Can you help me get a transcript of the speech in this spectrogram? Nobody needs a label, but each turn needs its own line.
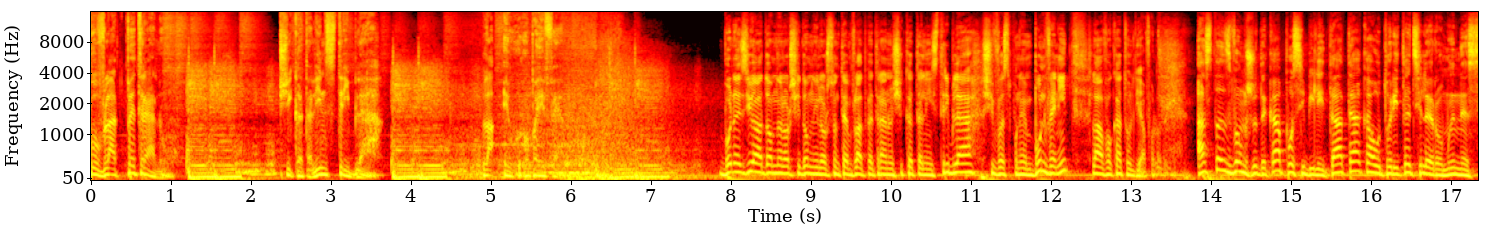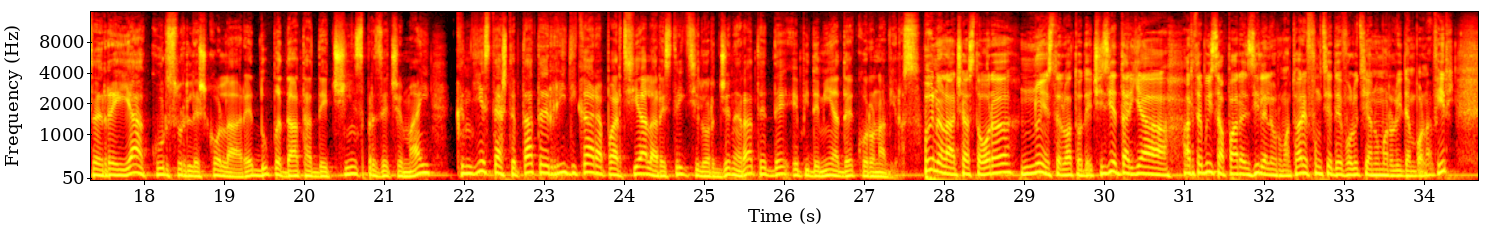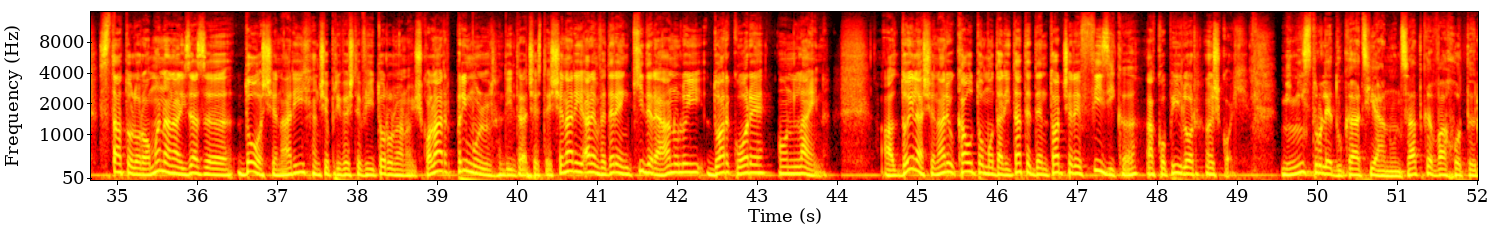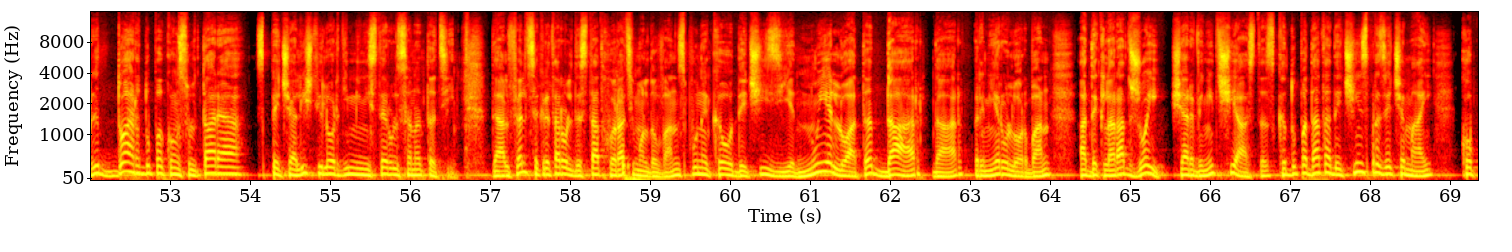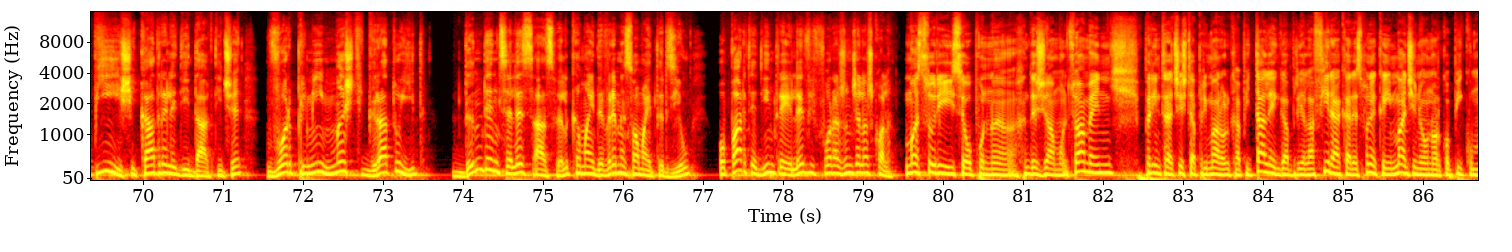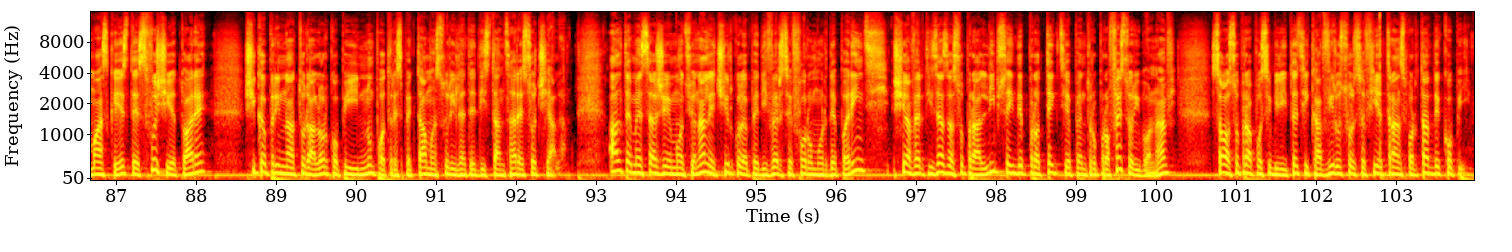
cu Vlad Petreanu și Cătălin Striblea la Europa FM.
Bună ziua, domnilor și domnilor, suntem Vlad Petreanu și Cătălin Striblea și vă spunem bun venit la Avocatul Diavolului.
Astăzi vom judeca posibilitatea ca autoritățile române să reia cursurile școlare după data de 15 mai, când este așteptată ridicarea parțială a restricțiilor generate de epidemia de coronavirus.
Până la această oră nu este luată o decizie, dar ea ar trebui să apară zilele următoare, funcție de evoluția numărului de îmbolnăviri. Statul român analizează două scenarii în ce privește viitorul anului școlar. Primul dintre aceste scenarii are în vedere închiderea anului doar cu ore online. Al doilea scenariu caută o modalitate de întoarcere fizică a copiilor în școli.
Ministrul Educației a anunțat că va hotărâ doar după consultarea specialiștilor din Ministerul Sănătății. De altfel, secretarul de stat Horațiu Moldovan spune că o decizie nu e luată, dar, dar, premierul Orban a declarat joi și a revenit și astăzi că după data de 15 mai, copiii și cadrele didactice vor primi măști gratuit dând de înțeles astfel că mai devreme sau mai târziu o parte dintre elevi vor ajunge la școală.
Măsurii se opun uh, deja mulți oameni, printre aceștia primarul capitalei, Gabriela Firea, care spune că imaginea unor copii cu mască este sfâșietoare și că prin natura lor copiii nu pot respecta măsurile de distanțare socială. Alte mesaje emoționale circulă pe diverse forumuri de părinți și avertizează asupra lipsei de protecție pentru profesorii bolnavi sau asupra posibilității ca virusul să fie transportat de copii.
